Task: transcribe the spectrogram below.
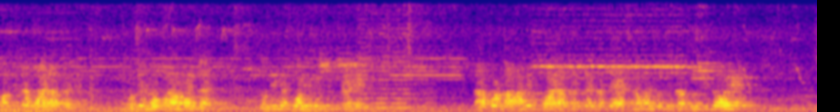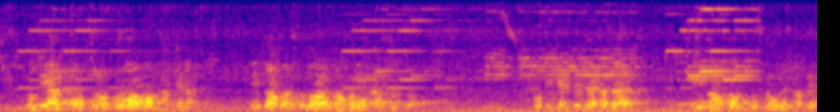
নদীতে ময়লা ফেলে নদী নোংরা হয়ে যায়। নদীতে পরিবেশ ফেলে তারপর নানাবিধ ময়লা ফেলতে ফেলতে এক সময় নদীটা দূষিত হয়ে নদী আর প্র- প্রবাহমান থাকে না। এই তখন শুরু হয় দখলের করতে। প্রতি ক্ষেত্রে দেখা যায়, এই দখল দূষণের সাথে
